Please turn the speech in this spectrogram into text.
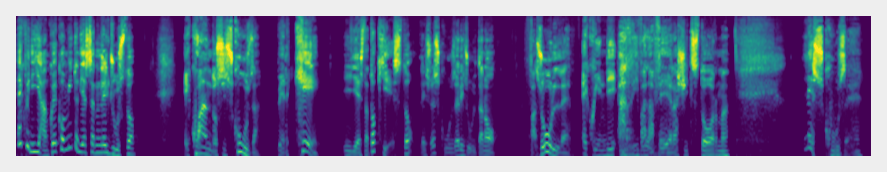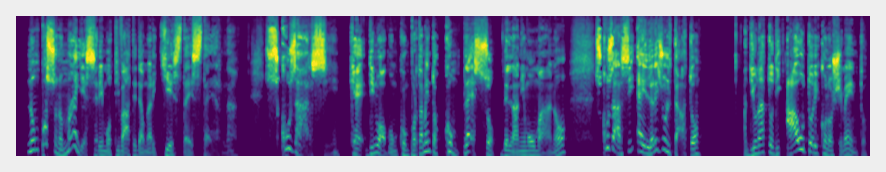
E quindi Ianco è convinto di essere nel giusto. E quando si scusa perché gli è stato chiesto, le sue scuse risultano fasulle e quindi arriva la vera shitstorm. Le scuse non possono mai essere motivate da una richiesta esterna. Scusarsi, che è di nuovo un comportamento complesso dell'animo umano, scusarsi è il risultato di un atto di autoriconoscimento.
